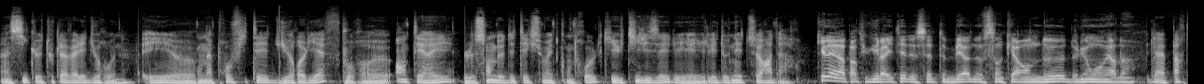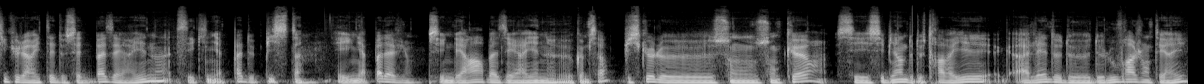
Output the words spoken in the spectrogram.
ainsi que toute la vallée du Rhône. Et on a profité du relief pour enterrer le centre de détection et de contrôle qui utilisait les, données de ce radar. Quelle est la particularité de cette BA 942 de Lyon-Montverdun La particularité de cette base aérienne, c'est qu'il n'y a pas de piste et il n'y a pas d'avion. C'est une des rares bases aériennes euh, comme ça, puisque le, son, son cœur, c'est bien de, de, travailler à l'aide de, de l'ouvrage enterré,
